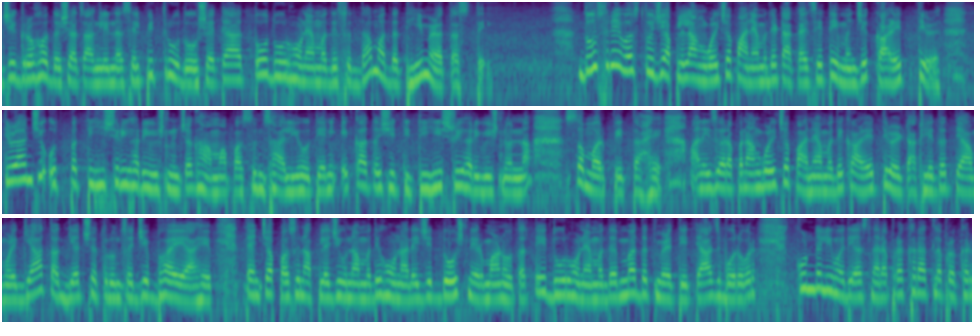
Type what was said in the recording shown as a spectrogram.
जे ग्रहदशा चांगली नसेल पितृदोष आहे त्या तो दूर होण्यामध्ये सुद्धा मदतही मिळत असते. दुसरी वस्तू जी आपल्याला आंघोळीच्या पाण्यामध्ये टाकायचे ते म्हणजे काळे तिळ. तिळांची उत्पत्ती ही श्री हरिविष्णूंच्या घामापासून झाली होती आणि एकादशी तिथी ही श्री हरिविष्णूंना समर्पित आहे. आणि जर आपण आंघोळीच्या पाण्यामध्ये काळे तिळ टाकले तर त्यामुळे ज्ञात अज्ञात शत्रूंचं जे भय आहे त्यांच्यापासून आपल्या जीवनामध्ये होणारे जे दोष निर्माण होतात ते दूर होण्यामध्ये मदत मिळते. त्याचबरोबर कुंडलीमध्ये असणाऱ्या प्रखरातला प्रखर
